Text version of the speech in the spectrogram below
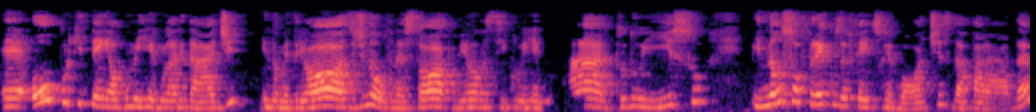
é, ou porque tem alguma irregularidade, endometriose, de novo, né? SOP, mioma, ciclo irregular, tudo isso, e não sofrer com os efeitos rebotes da parada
